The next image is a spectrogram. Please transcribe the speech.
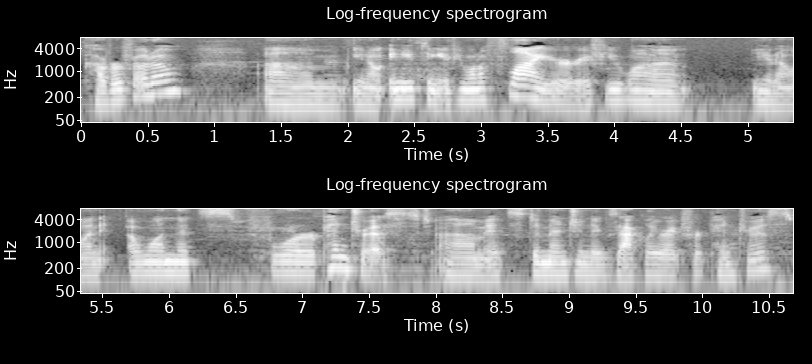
cover photo. Um, you know, anything, if you want a flyer, if you want, you know, an, a one that's for Pinterest, um, it's dimensioned exactly right for Pinterest.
